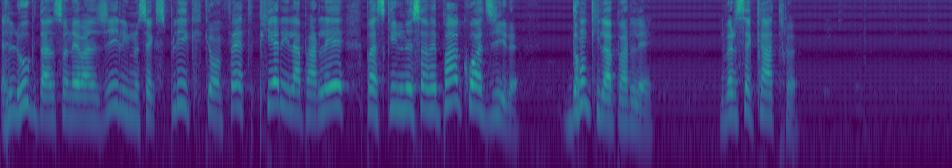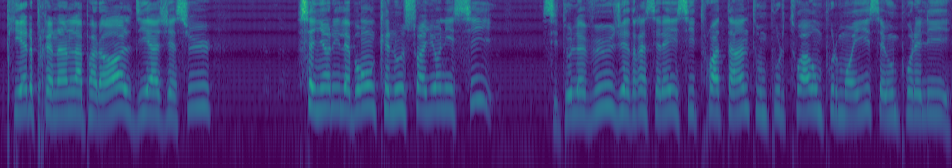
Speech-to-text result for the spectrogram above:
Et Luc, dans son évangile, il nous explique qu'en fait, Pierre, il a parlé parce qu'il ne savait pas quoi dire. Donc, il a parlé. Verset 4. Pierre, prenant la parole, dit à Jésus, Seigneur, il est bon que nous soyons ici. Si tu l'as vu, je dresserai ici trois tentes, une pour toi, une pour Moïse et une pour Élie.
